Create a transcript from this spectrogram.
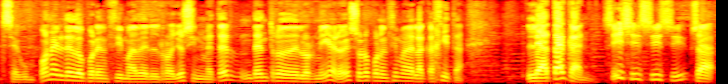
según pone el dedo por encima del rollo, sin meter dentro del hormiguero, ¿eh? solo por encima de la cajita, le atacan. Sí, sí, sí, sí. O sea,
